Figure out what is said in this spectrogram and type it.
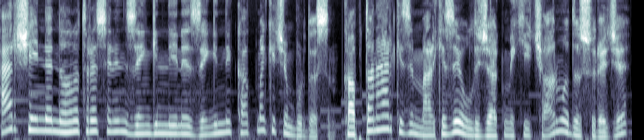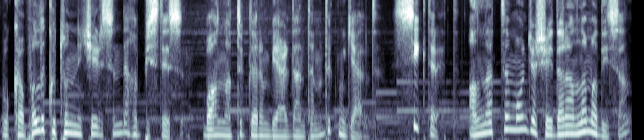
her şeyinle nanotrasenin zenginliğine zenginlik katmak için buradasın. Kaptan herkesin merkeze yollayacak mekiği çağırmadığı sürece bu kapalı kutunun içerisinde hapistesin. Bu anlattıklarım bir yerden tanıdık mı geldi? Siktir et. Anlattığım onca şeyden anlamadıysan,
